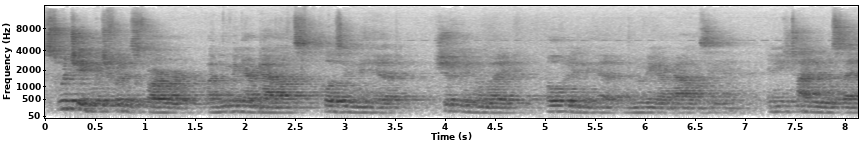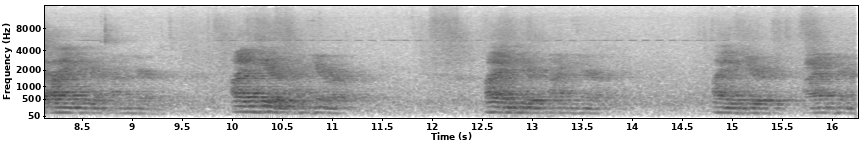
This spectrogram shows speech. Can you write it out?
switching which foot is forward by moving our balance, closing the hip, shifting the weight, opening the hip, and moving our balance again. And each time we will say, I am here. I am here. I'm here. I am here. I'm here. I am here. I am here.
